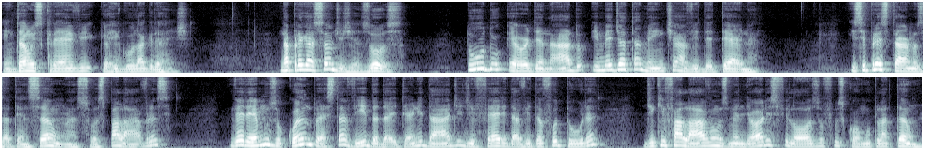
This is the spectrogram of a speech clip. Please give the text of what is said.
Então escreve Garrigou Lagrange. Na pregação de Jesus, tudo é ordenado imediatamente à vida eterna. E se prestarmos atenção às suas palavras, veremos o quanto esta vida da eternidade difere da vida futura de que falavam os melhores filósofos como Platão.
